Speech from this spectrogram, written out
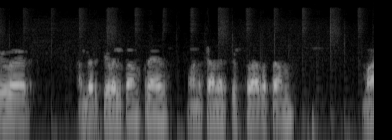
viewer అందరికీ వెల్కమ్ ఫ్రెండ్స్ మన ఛానల్కి స్వాగతం. మా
